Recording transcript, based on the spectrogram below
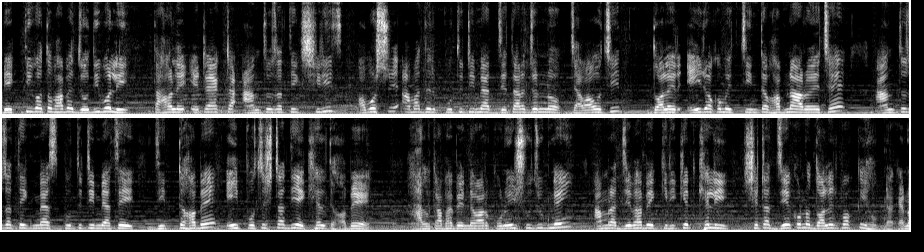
ব্যক্তিগতভাবে যদি বলি, তাহলে এটা একটা আন্তর্জাতিক সিরিজ। অবশ্যই আমাদের প্রতিটি ম্যাচ জেতার জন্য যাওয়া উচিত। দলের এই রকমের চিন্তাভাবনা রয়েছে। আন্তর্জাতিক ম্যাচ প্রতিটি ম্যাচে জিততে হবে, এই প্রচেষ্টা দিয়ে খেলতে হবে। হালকাভাবে নেওয়ার কোনোই সুযোগ নেই। আমরা যেভাবে ক্রিকেট খেলি, সেটা যে কোনো দলের পক্ষেই হোক না কেন।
